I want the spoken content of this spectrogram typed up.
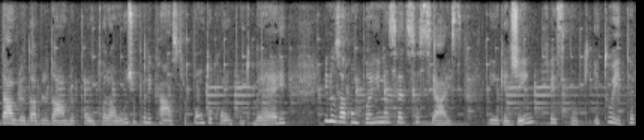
www.araújopolicastro.com.br e nos acompanhe nas redes sociais LinkedIn, Facebook e Twitter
